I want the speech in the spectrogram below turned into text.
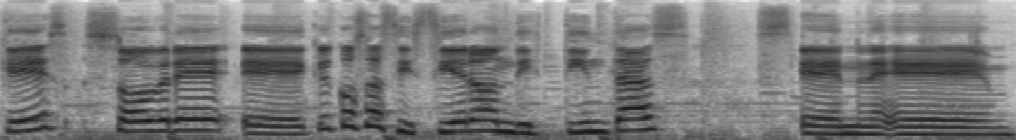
que es sobre eh, qué cosas hicieron distintas en eh,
